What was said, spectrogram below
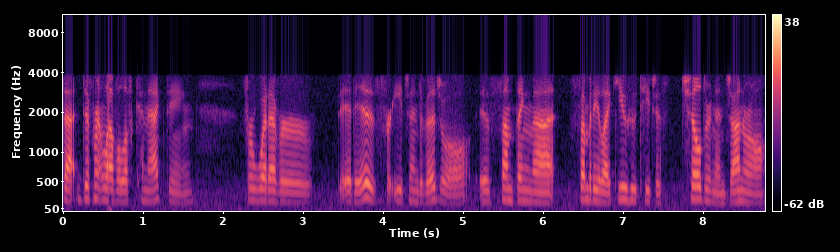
that different level of connecting for whatever it is for each individual is something that somebody like you who teaches children in general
